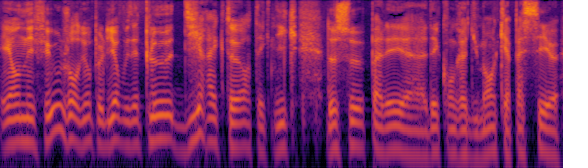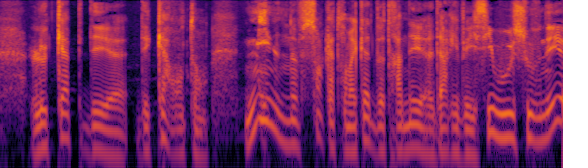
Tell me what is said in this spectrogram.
Et en effet, aujourd'hui, on peut le dire, vous êtes le directeur technique de ce Palais euh, des Congrès du Mans qui a passé le cap des, des 40 ans. 1984, votre année d'arrivée ici. Vous vous souvenez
